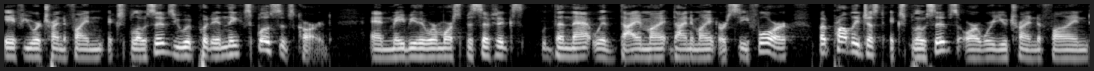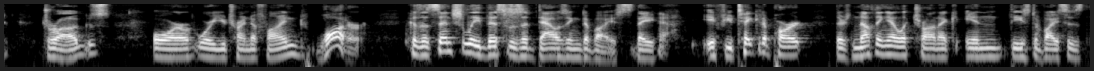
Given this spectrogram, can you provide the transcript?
if you were trying to find explosives, you would put in the explosives card, and maybe there were more specifics than that with dynamite, dynamite or C4, but probably just explosives. Or were you trying to find drugs, or were you trying to find water? Because essentially, this was a dowsing device. They, Yeah. if you take it apart, there's nothing electronic in these devices.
